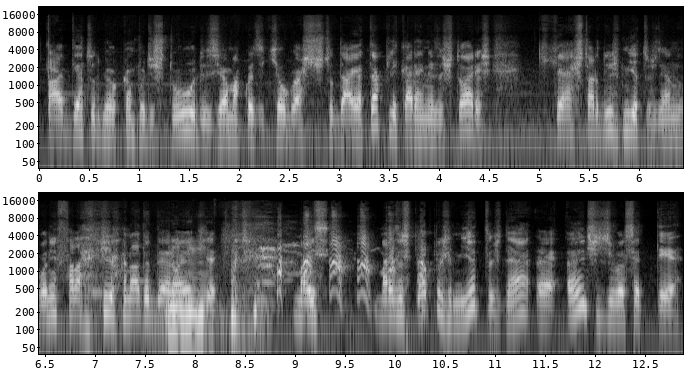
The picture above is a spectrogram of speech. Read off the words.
está dentro do meu campo de estudos e é uma coisa que eu gosto de estudar e até aplicar nas minhas histórias, que é a história dos mitos, né? Não vou nem falar da jornada do herói uhum. aqui. Mas, mas os próprios mitos, né? É, antes de você ter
